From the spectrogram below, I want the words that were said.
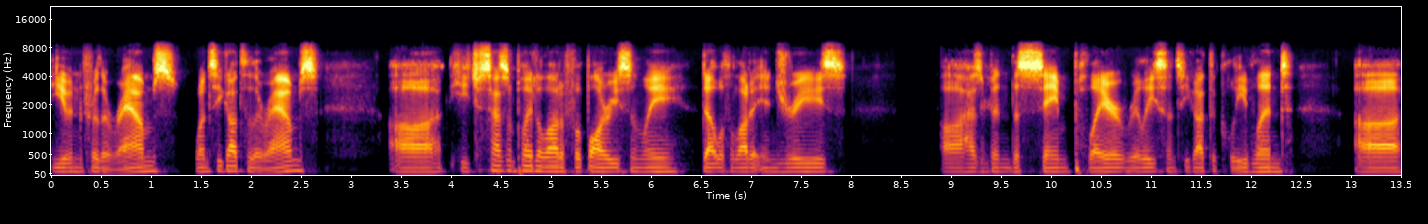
even for the Rams. Once he got to the Rams, uh, he just hasn't played a lot of football recently. Dealt with a lot of injuries. Uh, hasn't been the same player really since he got to Cleveland. Uh,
